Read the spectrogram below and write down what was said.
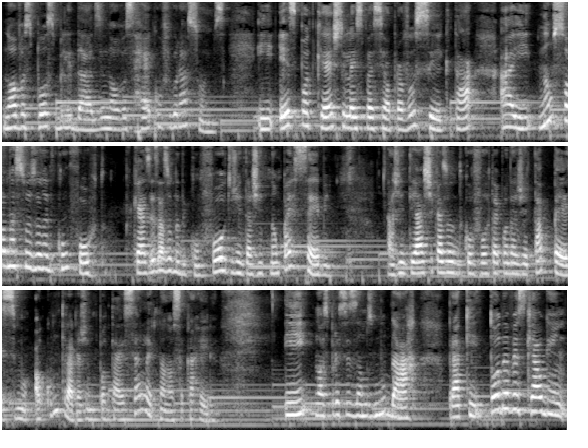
novas possibilidades e novas reconfigurações. E esse podcast é especial para você que está aí, não só na sua zona de conforto, porque às vezes a zona de conforto, gente, a gente não percebe. A gente acha que a zona de conforto é quando a gente está péssimo. Ao contrário, a gente pode estar tá excelente na nossa carreira. E nós precisamos mudar para que toda vez que alguém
